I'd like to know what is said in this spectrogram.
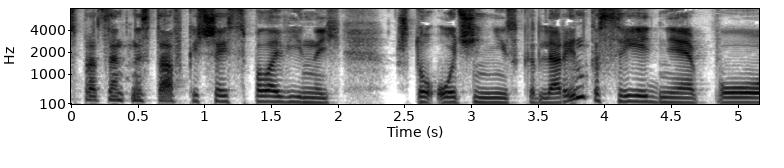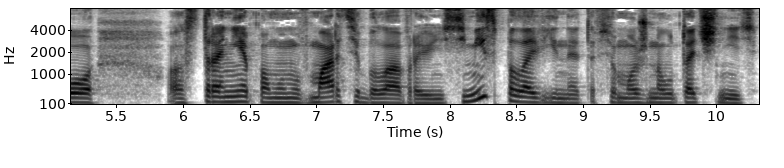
с процентной ставкой 6,5, что очень низко для рынка. Средняя по а, стране, по-моему, в марте была в районе 7,5, это все можно уточнить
